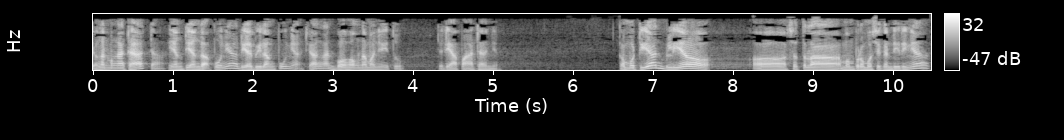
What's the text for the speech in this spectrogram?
jangan mengada-ada. Yang dia nggak punya, dia bilang punya. Jangan bohong namanya itu. Jadi apa adanya. Kemudian beliau uh, setelah mempromosikan dirinya,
